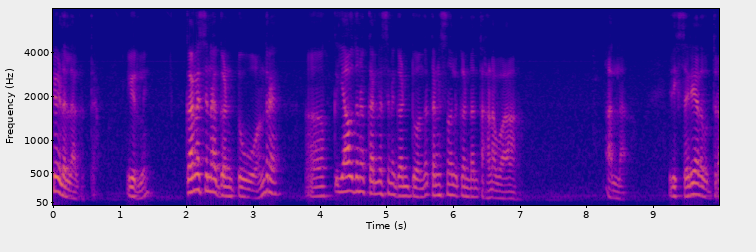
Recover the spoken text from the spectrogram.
ಹೇಳಲಾಗುತ್ತೆ. ಇರಲಿ. ಕನಸಿನ ಗಂಟು ಅಂದರೆ ಯಾವುದನ್ನ ಕನಸಿನ ಗಂಟು ಅಂದರೆ, ಕನಸಿನಲ್ಲಿ ಕಂಡಂಥ ಹಣವಾ? ಅಲ್ಲ. ಇದಕ್ಕೆ ಸರಿಯಾದ ಉತ್ತರ,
